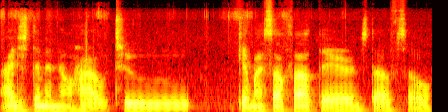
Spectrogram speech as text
I just didn't know how to get myself out there and stuff so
